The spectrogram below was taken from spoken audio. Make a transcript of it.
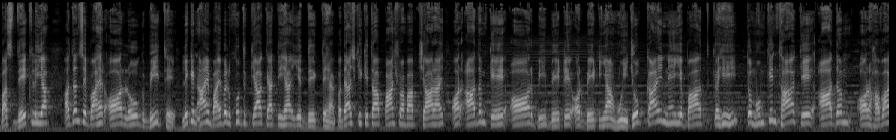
بس دیکھ لیا۔ عدن سے باہر اور لوگ بھی تھے۔ لیکن آئیں، بائبل خود کیا کہتی ہے، یہ دیکھتے ہیں۔ پیدائش کی کتاب پانچواں باب چار آئے اور آدم کے اور بھی بیٹے اور بیٹیاں ہوئیں۔ جو کائن نے یہ بات کہی، تو ممکن تھا کہ آدم اور ہوا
